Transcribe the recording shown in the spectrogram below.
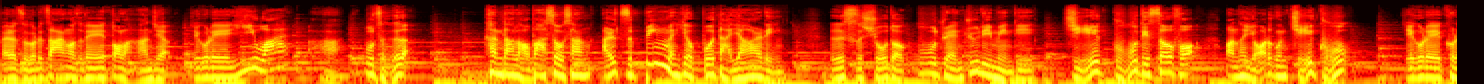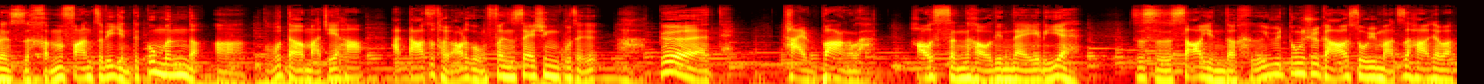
陪着自个的崽伢子呢打篮球，结果呢意外啊骨折了。看到老爸受伤，儿子并没有拨打幺二零，而是学到古装剧里面的截骨的手法，帮他伢老公截骨。结果呢，可能是横翻子的用得过猛了啊，骨头没接好，还导致他伢老公粉碎性骨折啊！Good，太棒了，好深厚的内力啊！只是少用了黑玉冻雪糕，所以没治好，晓得不？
